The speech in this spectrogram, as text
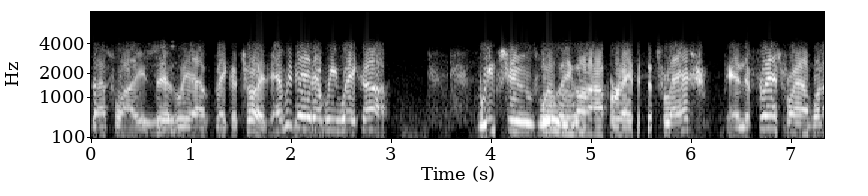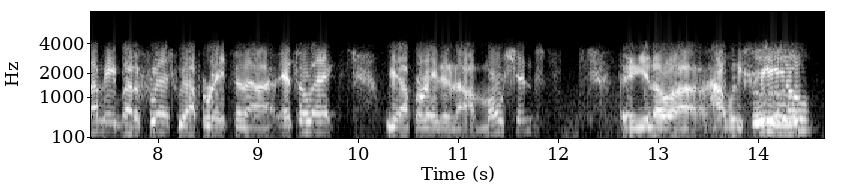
That's why he mm-hmm. says we have to make a choice every day that we wake up. We choose whether mm-hmm. we're going to operate in the flesh. In the flesh realm, what I mean by the flesh, we operate in our intellect, we operate in our emotions, and you know uh, how we mm-hmm. feel. Mm-hmm.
